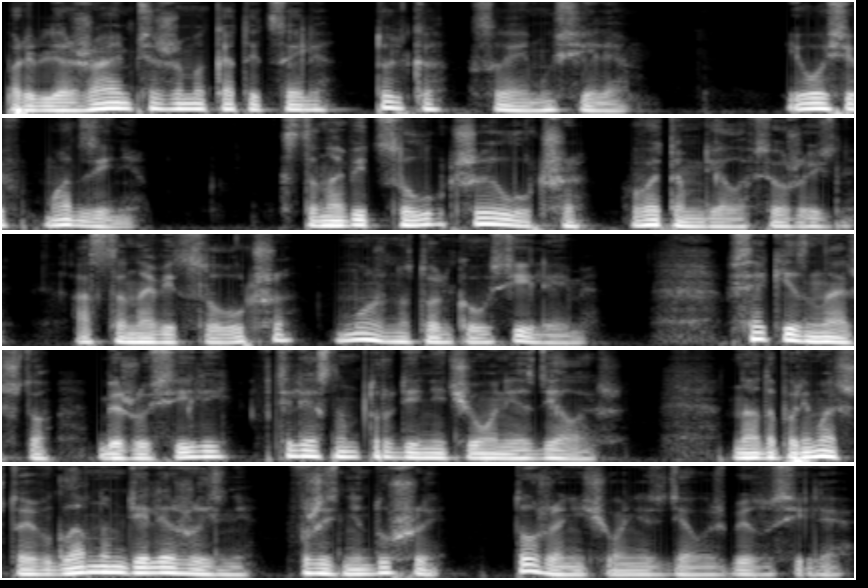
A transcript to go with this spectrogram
Приближаемся же мы к этой цели только своим усилием. Иосиф Мадзини. Становиться лучше и лучше — в этом дело всю жизнь. А становиться лучше можно только усилиями. Всякий знает, что без усилий в телесном труде ничего не сделаешь. Надо понимать, что и в главном деле жизни, в жизни души, тоже ничего не сделаешь без усилия.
